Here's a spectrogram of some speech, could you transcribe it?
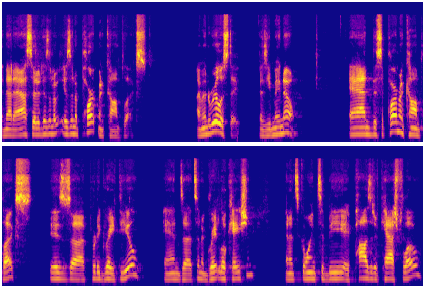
And that asset is an, is an apartment complex. I'm in real estate, as you may know. And this apartment complex is a pretty great deal. And uh, it's in a great location. And it's going to be a positive cash flow.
